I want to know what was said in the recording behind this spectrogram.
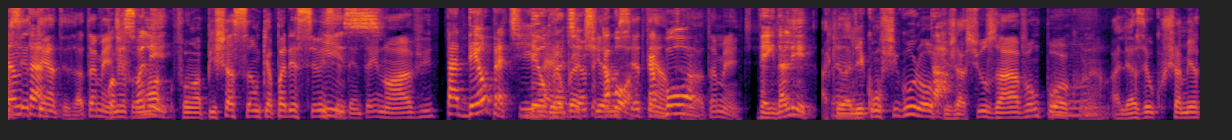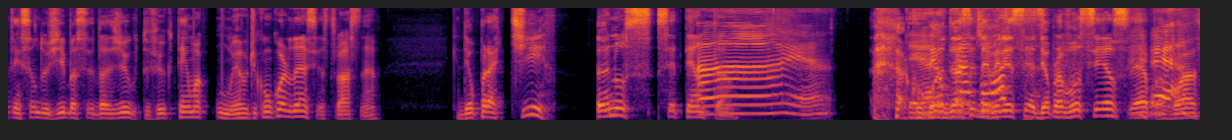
anos 70. 70, exatamente. Começou foi, ali. Uma, foi uma pichação que apareceu em Isso. 79. Tá, deu pra ti. Deu né? pra Deu pra ti, ti acabou, anos 70, acabou. exatamente. Vem dali. Aquilo ali configurou, Tá. porque já se usava um pouco, Uhum. né? Aliás, eu chamei a atenção do Giba Brasil, tu viu que tem uma- um erro de concordância esse troço, né? Que deu pra ti anos 70. Ah. A concordância deveria ser, deu pra vocês, é, pra É. vós.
